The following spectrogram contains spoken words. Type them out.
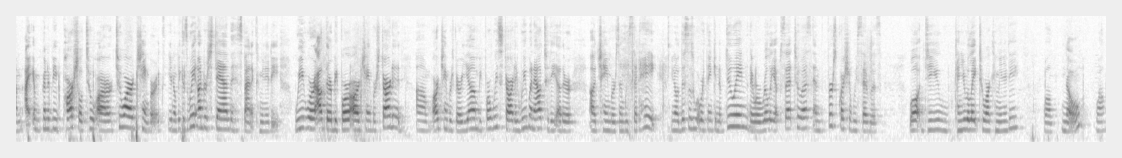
Um, I am going to be partial to our to our chamber, you know, because we understand the Hispanic community. We were out there before our chamber started. Um, our chamber's very young. Before we started, we went out to the other uh, chambers and we said, "Hey, you know, this is what we're thinking of doing." They were really upset to us, and the first question we said was, "Well, do you can you relate to our community?" Well, no. Well,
